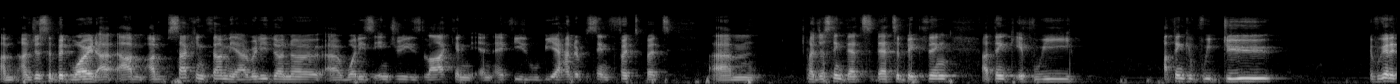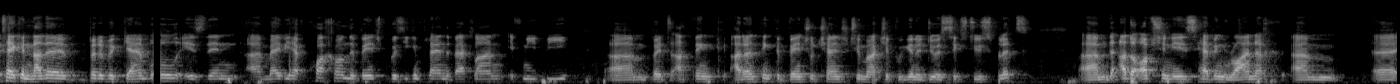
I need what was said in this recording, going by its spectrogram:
I'm, I'm just a bit worried. I, am I'm, I'm sucking thumb here. I really don't know uh, what his injury is like and, and if he will be 100% fit. But um, I just think that's that's a big thing. I think if we, I think if we do if we're going to take another bit of a gamble, is then uh, maybe have Kwagga on the bench because he can play in the back line if need be. Um, but I think I don't think the bench will change too much if we're going to do a six-two split. Um, the other option is having Reinach um, uh,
